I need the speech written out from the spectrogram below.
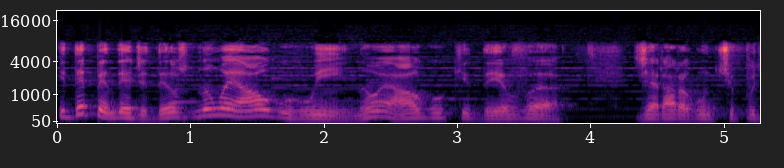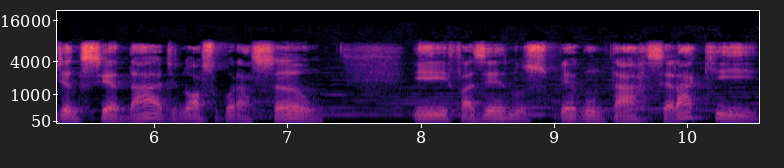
E depender de Deus não é algo ruim, não é algo que deva gerar algum tipo de ansiedade em nosso coração e fazer-nos perguntar: será que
